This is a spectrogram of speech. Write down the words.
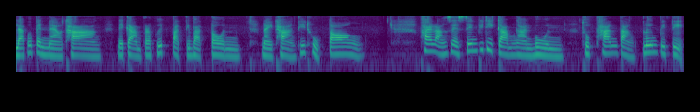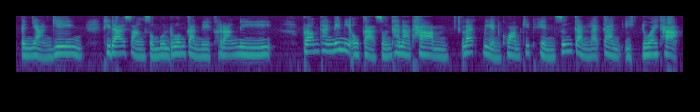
และเพื่อเป็นแนวทางในการประพฤติปฏิบัติตน ในทางที่ถูกต้องภายหลังเสร็จสิ้นพิธีกรรมงานบุญ ทุกท่านต่างปลื้มปิติเป็นอย่างยิ่ง ที่ได้สั่งสมบุญร่วมกันในครั้งนี้ พร้อมทั้งได้มีโอกาสสนทนาธรรม แลกเปลี่ยนความคิดเห็นซึ่งกันและกันอีกด้วยค่ะ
